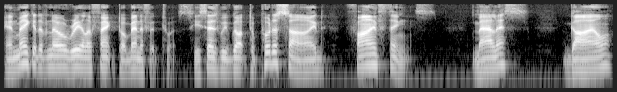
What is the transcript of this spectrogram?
and make it of no real effect or benefit to us. He says we've got to put aside five things malice, guile,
